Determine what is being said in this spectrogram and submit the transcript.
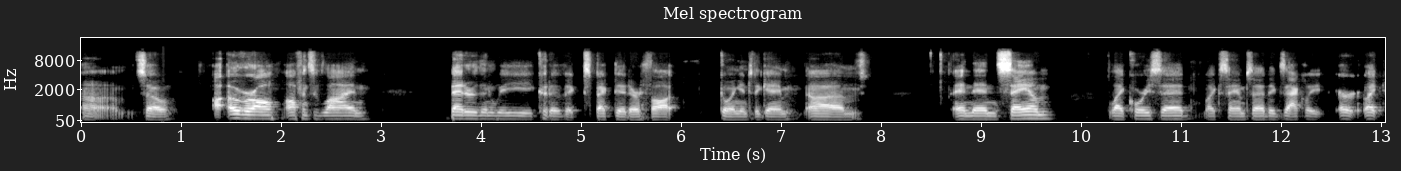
Um, so uh, overall, offensive line better than we could have expected or thought going into the game. Um, and then Sam, like Corey said, like Sam said, exactly, or like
